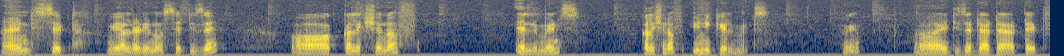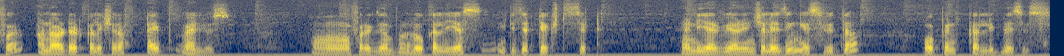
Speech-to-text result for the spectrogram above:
And set. We already know set is a uh, collection of elements collection of unique elements. Okay uh, it is a data type for unordered collection of type values. Uh, for example local yes it is a text set. And here we are initializing s with the open curly braces.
